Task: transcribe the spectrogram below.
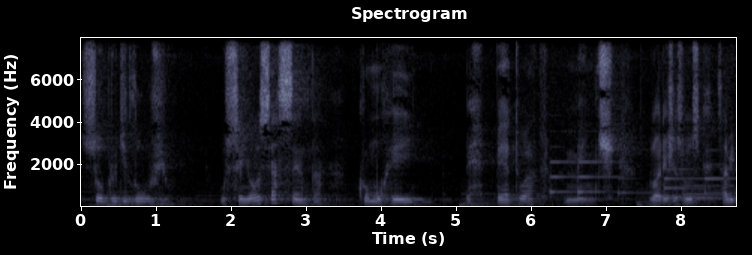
sobre o dilúvio. O Senhor se assenta como rei perpetuamente. Glória a Jesus. Sabe,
